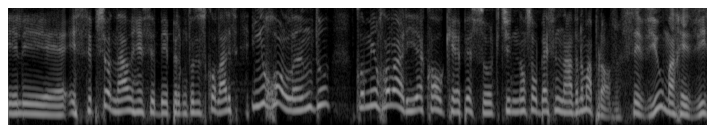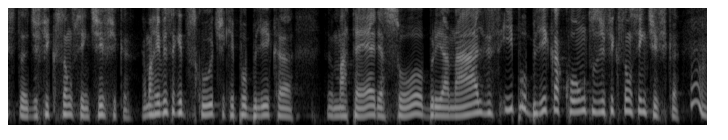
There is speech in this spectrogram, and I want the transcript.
ele é excepcional em receber perguntas escolares, enrolando como enrolaria qualquer pessoa que não soubesse nada numa prova. Você viu uma revista de ficção científica? É uma revista que discute, que publica matérias sobre análises e publica contos de ficção científica. Hum.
